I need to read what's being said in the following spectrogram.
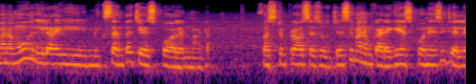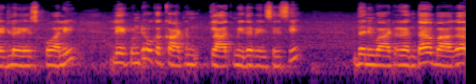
మనము ఇలా ఈ మిక్స్ అంతా చేసుకోవాలన్నమాట. ఫస్ట్ ప్రాసెస్ వచ్చేసి మనం కడగేసుకొనేసి జల్లెడలో వేసుకోవాలి. లేకుంటే ఒక కాటన్ క్లాత్ మీద వేసేసి దాని వాటర్ అంతా బాగా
